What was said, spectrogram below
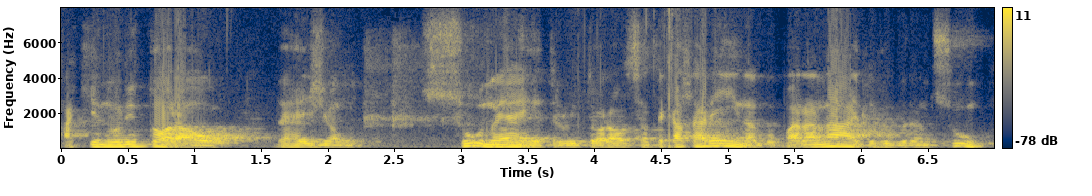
aqui no litoral da região sul, né, entre o litoral de Santa Catarina, do Paraná e do Rio Grande do Sul,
